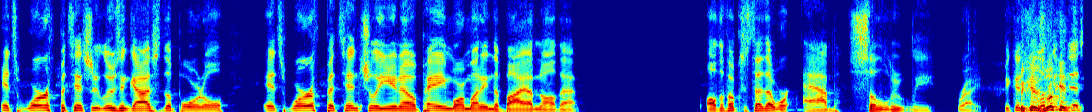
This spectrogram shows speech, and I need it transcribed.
It's worth potentially losing guys to the portal. It's worth potentially, you know, paying more money in the buyout and all that. All the folks who said that were absolutely right. Because, because look, look, at, this.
